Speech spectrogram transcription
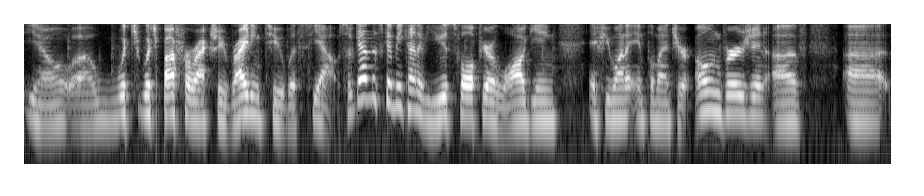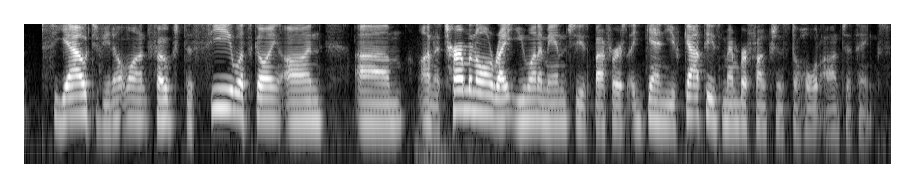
you know, uh, which which buffer we're actually writing to with cout. So again, this could be kind of useful if you're logging, if you want to implement your own version of uh, cout, if you don't want folks to see what's going on um, on a terminal, right? You want to manage these buffers. Again, you've got these member functions to hold onto things.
